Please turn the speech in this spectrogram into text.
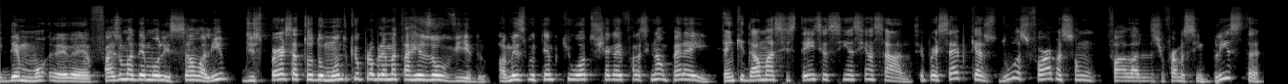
e demo- é, faz uma demolição ali, dispersa todo mundo que o problema tá resolvido. Ao mesmo tempo que o outro chega e fala assim, não, peraí, tem que dar uma assistência assim, assim, assado. Você percebe que as duas formas são faladas de forma simplista,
